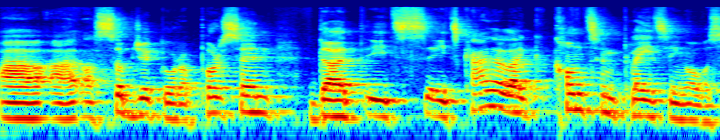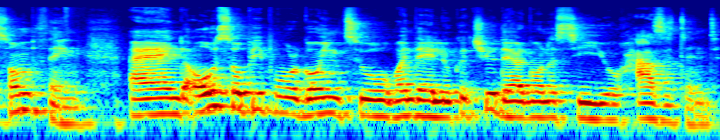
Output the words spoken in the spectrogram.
uh, a, a subject or a person that it's it's kind of like contemplating over something and also people are going to when they look at you they're going to see you hesitant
